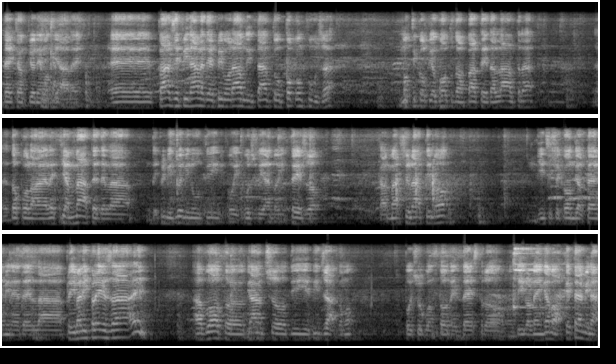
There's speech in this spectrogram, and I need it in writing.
del campione Del mondiale. Eh, fase finale del primo round intanto un po' confusa, molti colpi a vuoto da una parte e dall'altra, eh, dopo la- le fiammate della- dei primi due minuti, poi i pugili hanno inteso calmarsi un attimo, 10 secondi al termine della prima ripresa, e a vuoto il gancio di, di Giacomo, poi sul guantone il destro di Lonengamò, che termina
